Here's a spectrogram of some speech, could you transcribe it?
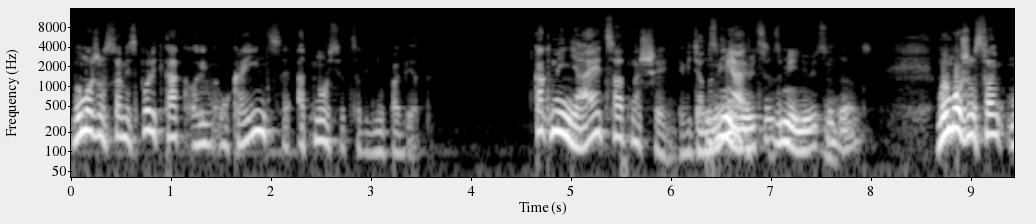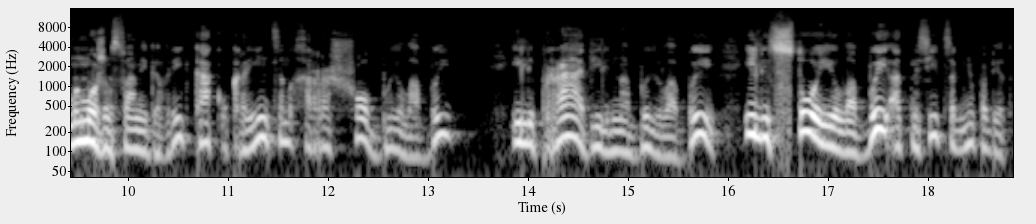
Мы можем с вами спорить, как украинцы относятся к Дню Победы. Как меняется отношение. Ведь оно меняется. Змінюється, змінюється, да. Мы можем, с вами, мы можем с вами говорить, как украинцам хорошо было бы, или правильно было бы, или стоило бы относиться к Дню Победы.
